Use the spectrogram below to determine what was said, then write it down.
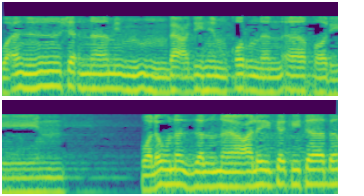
وأنشأنا من بعدهم قرنا آخرين ولو نزلنا عليك كتابا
